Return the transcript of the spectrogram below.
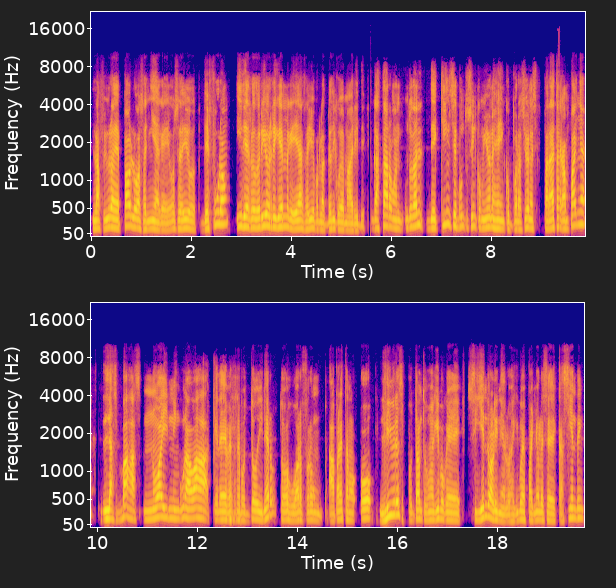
la figura de Pablo Basañía, que llegó cedido de Fulham y de Rodrigo Riquelme, que llega cedido por el Atlético de Madrid. Gastaron un total de 15.5 millones en incorporaciones para esta campaña. Las bajas, no hay ninguna baja que le reportó dinero, todos los jugadores fueron a préstamo o libres, por tanto es un equipo que siguiendo la línea, los equipos españoles que ascienden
